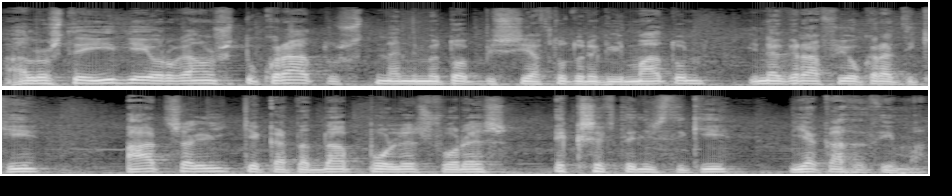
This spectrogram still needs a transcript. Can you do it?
Άλλωστε η ίδια η οργάνωση του κράτους στην αντιμετώπιση αυτών των εγκλημάτων είναι γραφειοκρατική, άτσαλη και καταντά πολλές φορές εξευτελιστική για κάθε θύμα.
